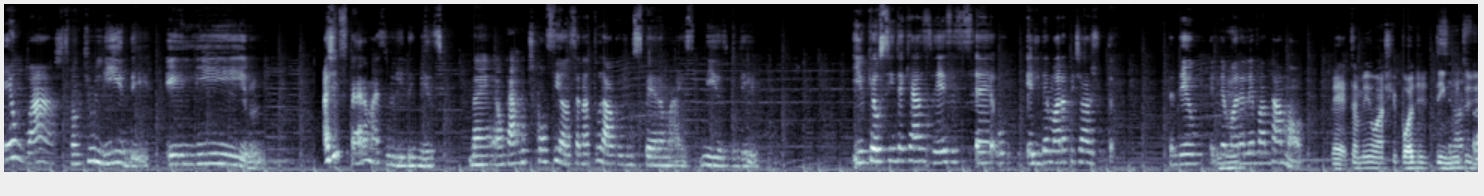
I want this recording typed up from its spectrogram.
Eu acho que o líder, ele. A gente espera mais do líder mesmo, né? É um cargo de confiança, é natural que a gente espera mais mesmo dele. E o que eu sinto é que às vezes é, ele demora a pedir ajuda, entendeu? Ele uhum. demora a levantar a mão. É, também eu acho que pode ter sinal muito de.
